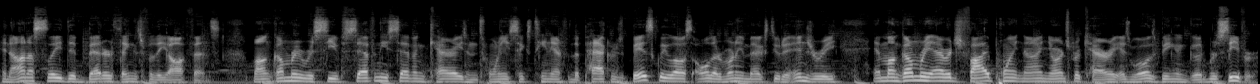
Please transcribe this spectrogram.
and honestly did better things for the offense. Montgomery received 77 carries in 2016 after the Packers basically lost all their running backs due to injury, and Montgomery averaged 5.9 yards per carry, as well as being a good receiver.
